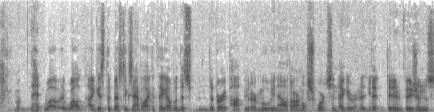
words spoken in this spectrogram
Well, well, I guess the best example I can think of with this the very popular movie now with Arnold Schwarzenegger in it that, that envisions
